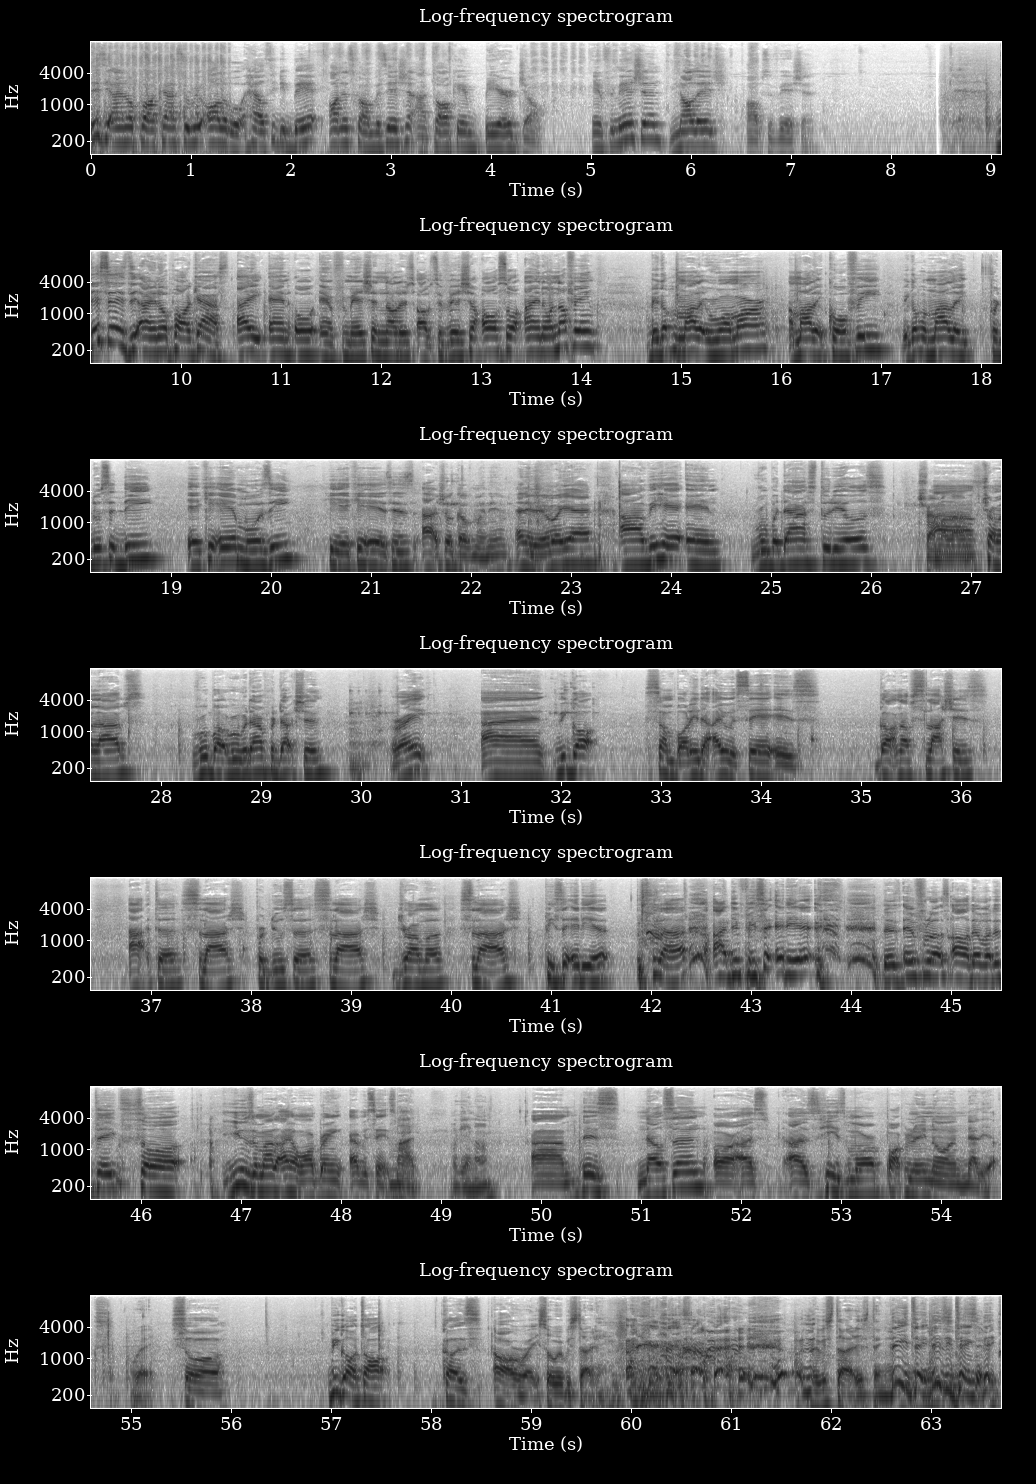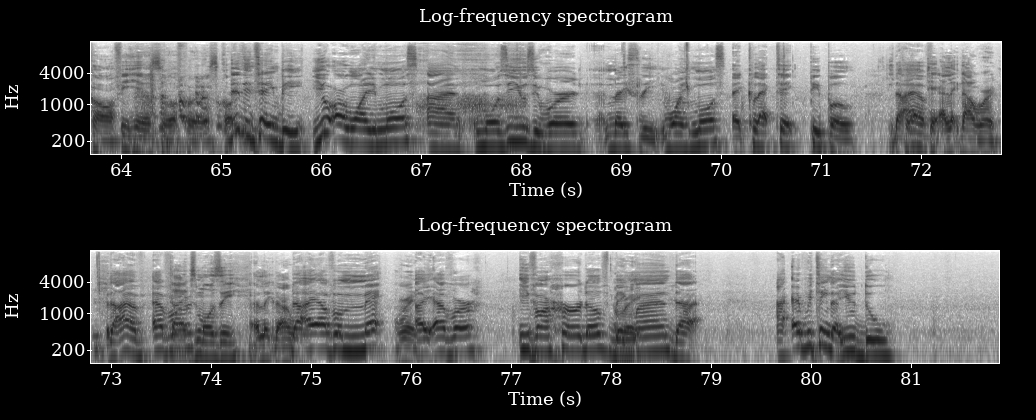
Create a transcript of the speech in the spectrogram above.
This is the I Know podcast where we all about healthy debate, honest conversation, and talking beer junk. Information, knowledge, observation. This is the I Know podcast. I N O information, knowledge, observation. Also, I know nothing. Big up Malik Romar, Malik Kofi. Big up Malik producer D, aka Mosey. He aka is his actual government name. Anyway, but yeah, uh, we here in Rubadan Studios. Tremor uh, Labs. Tremor Labs. Ruba Rubadan Production. Right? And we got somebody that I would say is got enough slashes. Actor slash producer slash drummer slash piece of idiot slash anti piece of idiot. There's influence all them other things. So use the man I want to bring ever since. Mad. Okay, no. Um, this Nelson, or as as he's more popularly known, Nelieux. Right. So we gotta talk, cause All right. So where we starting? Let me start this thing. Dizzy thing, dizzy. The coffee here, so first. is thing B. You are one of the most, and Mosey use the word nicely. One of the most eclectic people that I have I like that word. that I have ever Thanks, Mosey. I like that, that I ever met, Right. I ever even heard of, big Right. man. That everything that you do,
